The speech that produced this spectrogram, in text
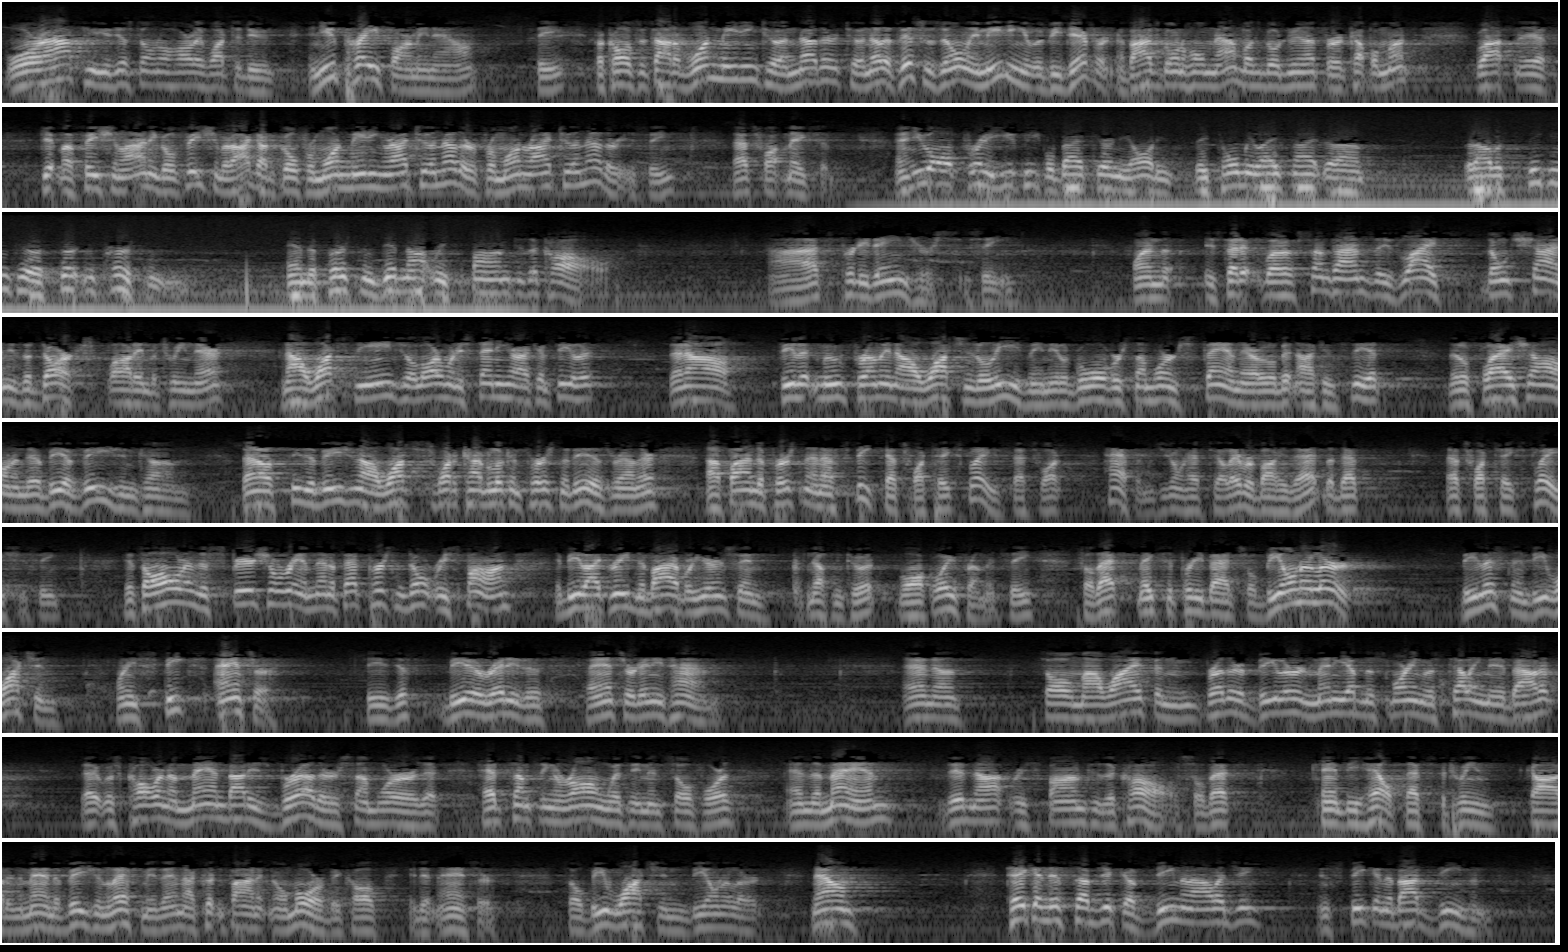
wore out till you just don't know hardly what to do. And you pray for me now, see, because it's out of one meeting to another to another. If this was the only meeting, it would be different. If I was going home now, I wasn't going to do nothing for a couple months, go out and uh, get my fishing line and go fishing, but I got to go from one meeting right to another, from one right to another, you see. That's what makes it. And you all pray, you people back here in the audience. They told me last night that I, that I was speaking to a certain person and the person did not respond to the call. Uh, that's pretty dangerous, you see. When he said it, well, sometimes these lights don't shine. There's a dark spot in between there. And I'll watch the angel, of Lord, when he's standing here, I can feel it. Then I'll feel it move from me, and I'll watch it leave me, and it'll go over somewhere and stand there a little bit, and I can see it. It'll flash on, and there'll be a vision come. Then I'll see the vision. I'll watch what kind of looking person it is around there. I find the person, and I speak. That's what takes place. That's what happens. You don't have to tell everybody that, but that, that's what takes place, you see. It's all in the spiritual realm. Then if that person don't respond, it'd be like reading the Bible here and saying nothing to it, walk away from it, see. So that makes it pretty bad. So be on alert. Be listening. Be watching. When he speaks, answer. See, just be ready to, answer at any time. And uh, so my wife and brother Beeler and many of them this morning was telling me about it that it was calling a man about his brother somewhere that had something wrong with him and so forth, and the man did not respond to the call. So that can't be helped. That's between God and the man. The vision left me then. I couldn't find it no more because it didn't answer. So be watching, be on alert. Now, taking this subject of demonology and speaking about demons.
